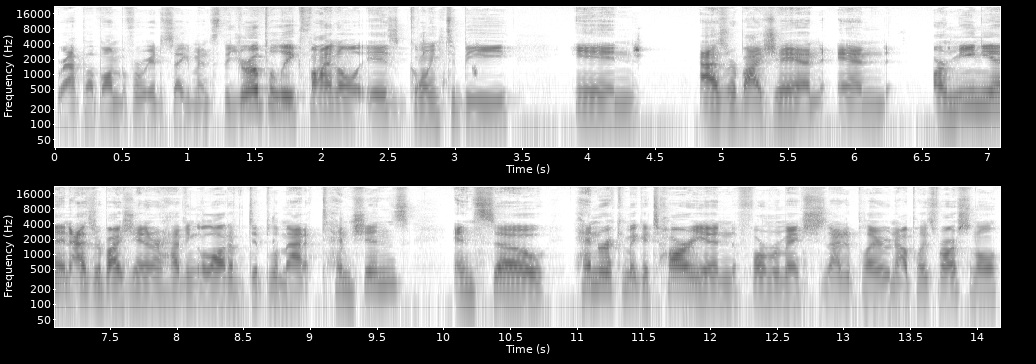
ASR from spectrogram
wrap up on before we get to segments. The Europa League final is going to be in Azerbaijan, and Armenia and Azerbaijan are having a lot of diplomatic tensions, and so Henrik Mkhitaryan, former Manchester United player who now plays for Arsenal,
